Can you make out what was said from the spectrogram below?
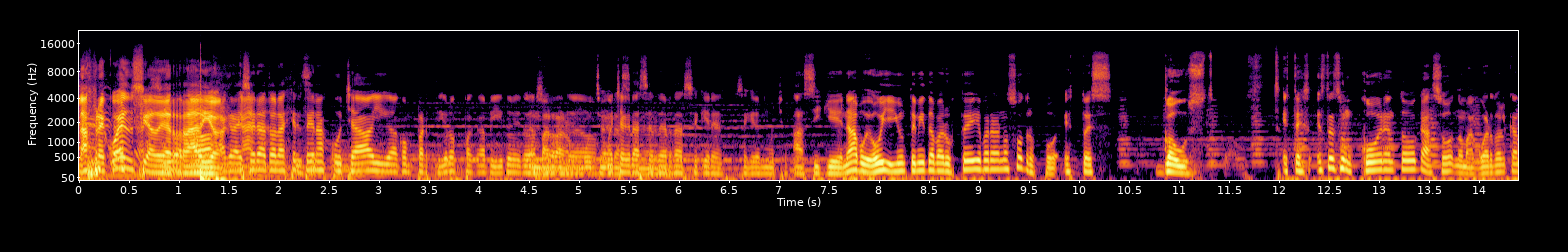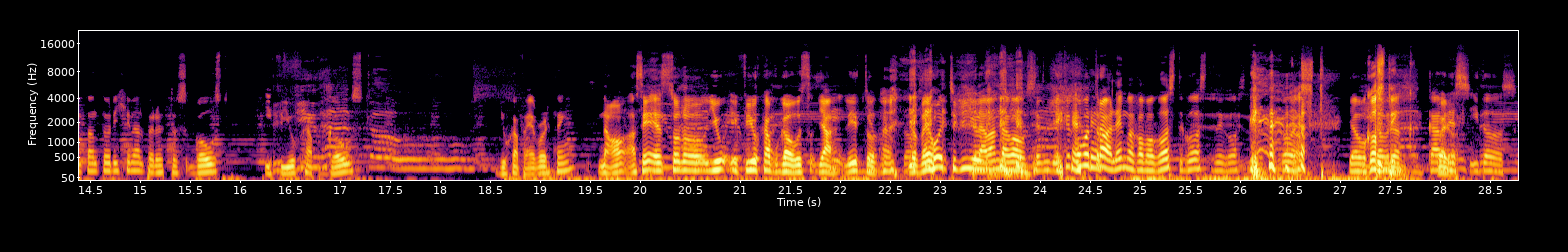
La frecuencia de Sí, radio. Agradecer a toda la gente que nos ha escuchado y ha compartido los pa- capítulos y todo La eso. Muchas Muchas gracias, gracias, de de verdad. Se quieren, se quieren mucho. Así que nada, pues oye, y un temita para ustedes y para nosotros, pues esto es Ghost. Ghost. Este es, este es un cover en todo caso, no me acuerdo el cantante original, pero esto es Ghost. If You Have Ghost, You Have Everything. No, así es solo you, If You Have Ghost. Ya, listo. Nos vemos, chiquillos. La banda Ghost. es que como traba lengua, como Ghost, Ghost, de Ghost. ghost. Ya, Ghosting. Cabres bueno. y todos.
